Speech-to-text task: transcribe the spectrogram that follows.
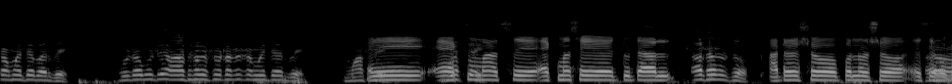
কামাইতে পারবে। মোটামুটি আঠারোশো টাকা কামাইতে পারবে এক মাসে? এক মাসে টোটাল আঠারোশো। আঠারোশো পনেরোশো এসে হ্যাঁ, হোক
